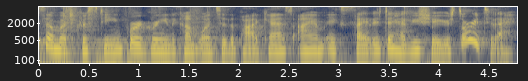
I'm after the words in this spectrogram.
So much, Kristine, for agreeing to come onto the podcast. I am excited to have you share your story today.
